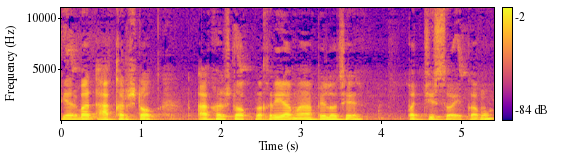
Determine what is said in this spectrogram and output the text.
ત્યારબાદ આખર સ્ટોક. આખર સ્ટોક પ્રક્રિયામાં આપેલો છે પચીસો એકમો.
